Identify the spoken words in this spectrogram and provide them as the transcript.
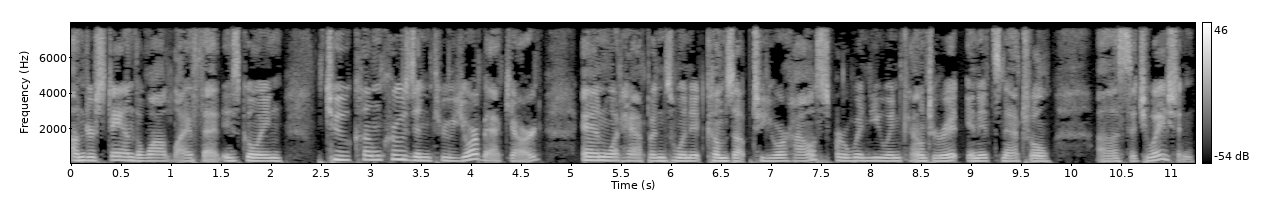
understand the wildlife that is going to come cruising through your backyard and what happens when it comes up to your house or when you encounter it in its natural uh, situation.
